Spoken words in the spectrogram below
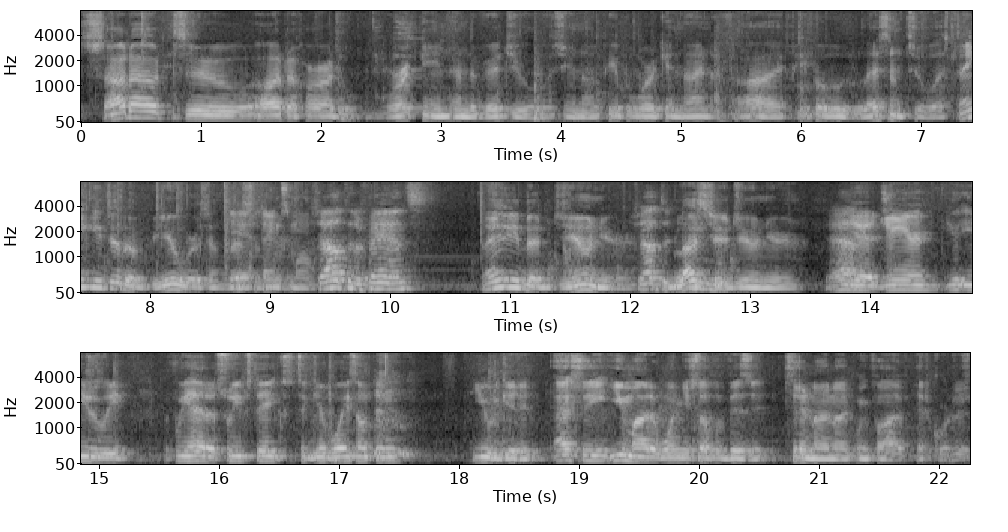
shout out to all the hard working individuals, you know, people working nine to five, people who listen to us. Thank you to the viewers and Yeah, listeners. thanks, mom. Shout out to the fans. Thank you to Junior. Shout out to Bless Junior. you, Junior. Yeah. Yeah, Junior, you easily if we had a sweepstakes to give away something, you would get it. Actually, you might have won yourself a visit to the 99.5 headquarters.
